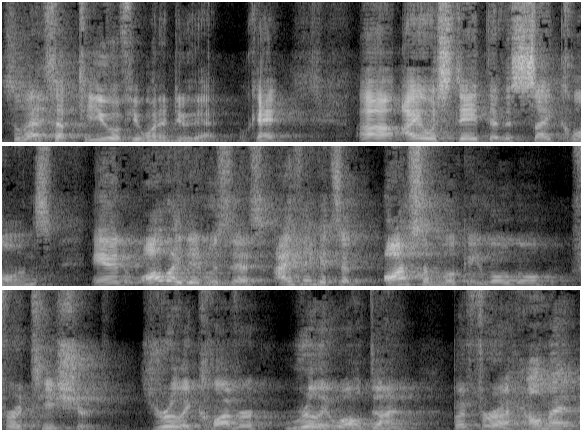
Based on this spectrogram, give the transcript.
So that's up to you if you want to do that. Okay? Uh, Iowa State, they're the Cyclones. And all I did was this. I think it's an awesome looking logo for a t-shirt. It's really clever, really well done. But for a helmet,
